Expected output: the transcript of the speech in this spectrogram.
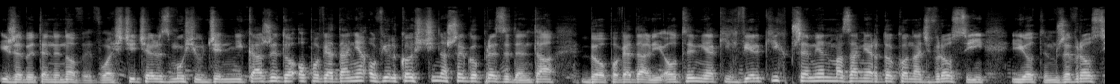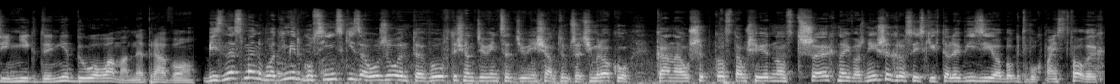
i żeby ten nowy właściciel zmusił dziennikarzy do opowiadania o wielkości naszego prezydenta, by opowiadali o tym, jakich wielkich przemian ma zamiar dokonać w Rosji i o tym, że w Rosji nigdy nie było łamane prawo. Biznesmen Władimir Gusiński założył NTW w 1993 roku. Kanał szybko stał się jedną z trzech najważniejszych rosyjskich telewizji obok dwóch państwowych.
